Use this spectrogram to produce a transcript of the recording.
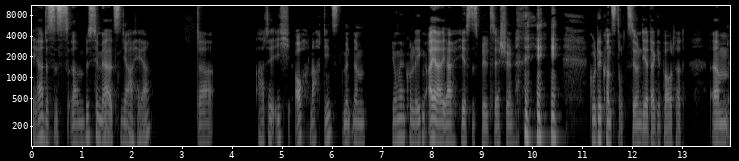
Ja, das ist äh, ein bisschen mehr als ein Jahr her. Da hatte ich auch Nachtdienst mit einem jungen Kollegen. Ah ja, ja, hier ist das Bild, sehr schön. Gute Konstruktion, die er da gebaut hat. Ähm,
